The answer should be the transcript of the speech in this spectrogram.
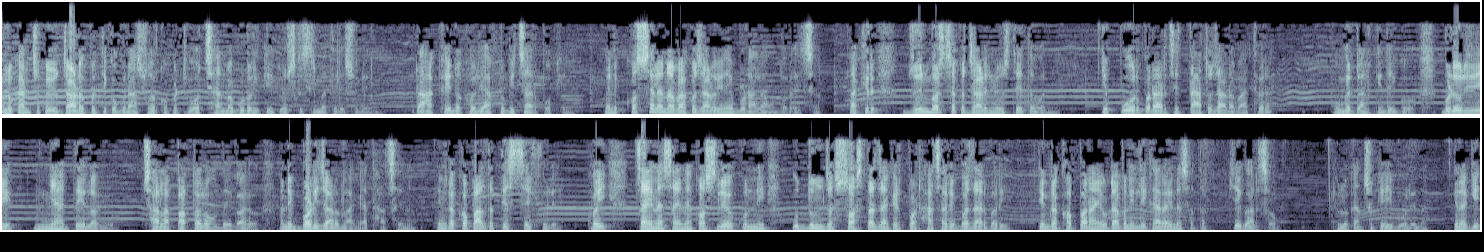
ठुलो कान्छोको यो जाडोप्रतिको गुनासो अर्कोपट्टि ओछ्यानमा गुडल्किएको उसको श्रीमतीले सुनिन्। र आँखै नखोली आफ्नो विचार पोखिन्। होइन कसैलाई नभएको जाडो नै बुढालाई हुँदो रहेछ। आखिर जुन वर्षको जाडो नि उस्तै त हो नि। के पोहोर परार चाहिँ तातो जाडो भएको थियो र? उमेर ढल्किँदै गयो। बुढौलीले न्याक्दै लग्यो। छाला पातलो हुँदै गयो अनि बढी जाडो लाग्यो थाहा छैन। यिनका कपाल त त्यसै फुले। खोइ चाइना साइना कसले हो कुन्नी? उद्दुम सस्ता ज्याकेट पठाछ अरे बजारभरि। तिम्रा खप्परा एउटा पनि लेखा रहेनछ त। के गर्छौ? ठुलो कान्छो केही बोलेन। किनकि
